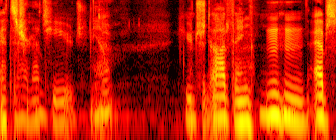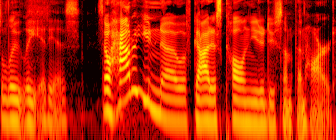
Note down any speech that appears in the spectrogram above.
That's man, true. That's huge. Yeah. Huge stuff. God thing. Mm-hmm. Absolutely, it is. So, how do you know if God is calling you to do something hard?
